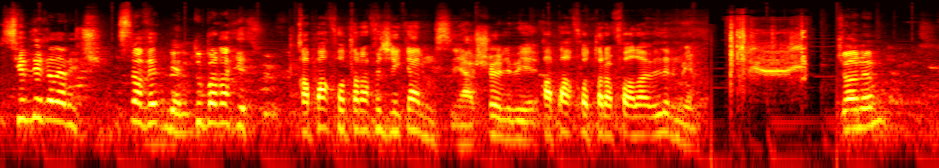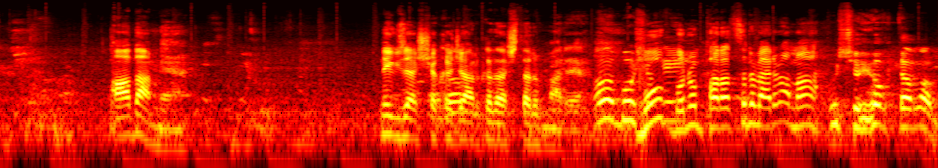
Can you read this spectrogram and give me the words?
Sevdiği kadar iç. İsraf etmeyelim. Dur bardak getiriyorum. Kapak fotoğrafı çeker misin ya? Şöyle bir kapak fotoğrafı alabilir miyim? Canım. Adam ya. Ne güzel şakacı arkadaşlarım var ya. Ama boş Bu şakayı- bunun parasını vermem ama Bu şey yok tamam.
